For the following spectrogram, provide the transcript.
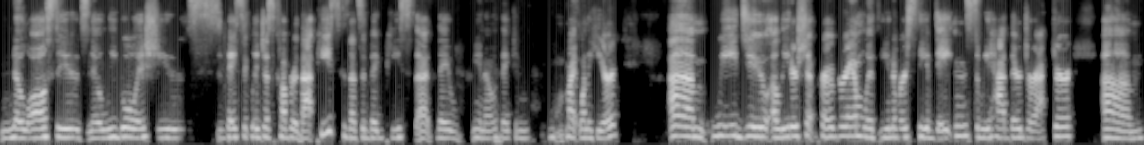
no lawsuits, no legal issues, basically just covered that piece because that's a big piece that they, you know, they can might want to hear. Um, we do a leadership program with University of Dayton. So we had their director um,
